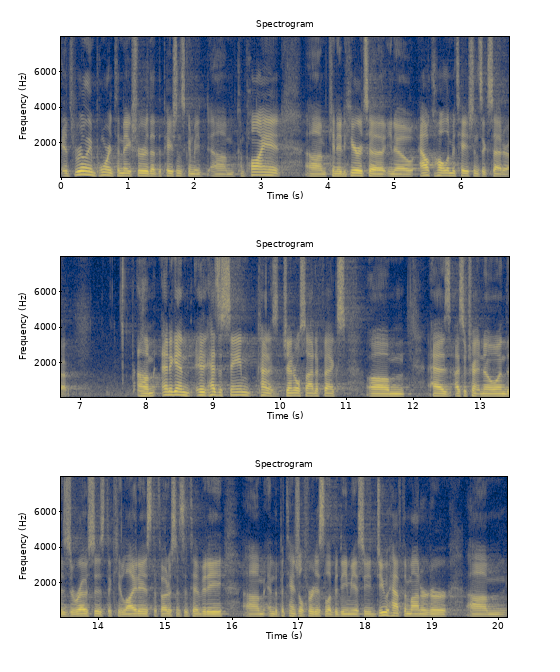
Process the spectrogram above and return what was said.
it's really important to make sure that the patient's gonna be um, compliant, um, can adhere to you know, alcohol limitations, et cetera. Um, and again, it has the same kind of general side effects um, as isotretinoin, the xerosis, the cheilitis, the photosensitivity, um, and the potential for dyslipidemia. So you do have to monitor um,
